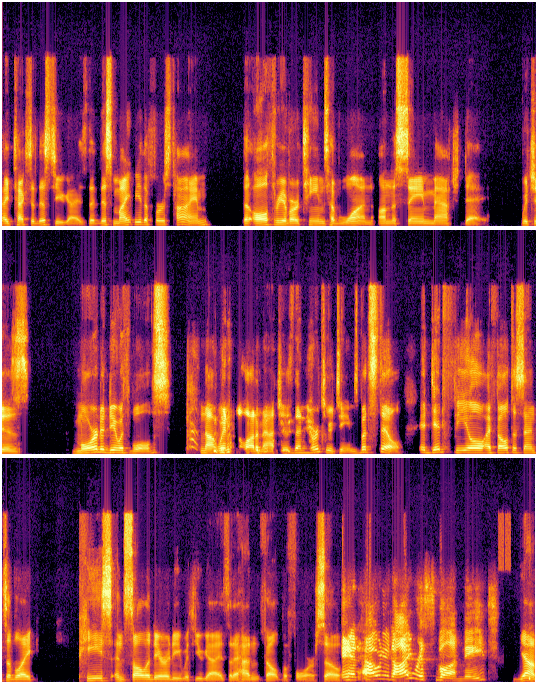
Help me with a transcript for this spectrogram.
I texted this to you guys that this might be the first time that all three of our teams have won on the same match day, which is more to do with Wolves not winning a lot of matches than your two teams. But still, it did feel, I felt a sense of like peace and solidarity with you guys that I hadn't felt before. So, And how did I respond, Nate? yeah,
